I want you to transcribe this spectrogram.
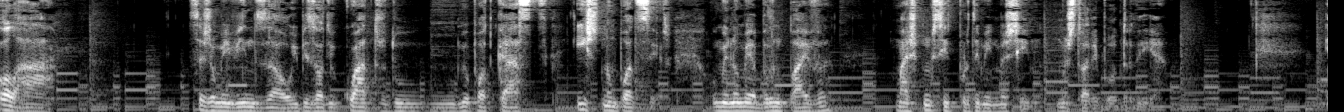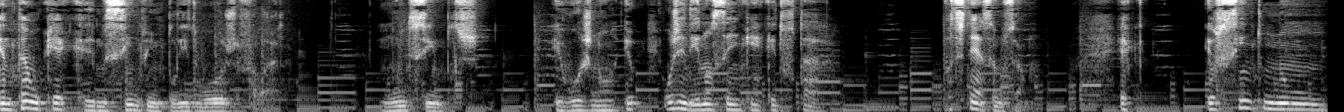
Olá! Sejam bem-vindos ao episódio 4 do meu podcast Isto Não Pode Ser. O meu nome é Bruno Paiva, mais conhecido por Mean Machine, uma história para outro dia. Então, o que é que me sinto impelido hoje a falar? Muito simples. Eu hoje não. Eu, hoje em dia não sei em quem é que é de votar. Vocês têm essa noção? É que eu sinto-me num,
